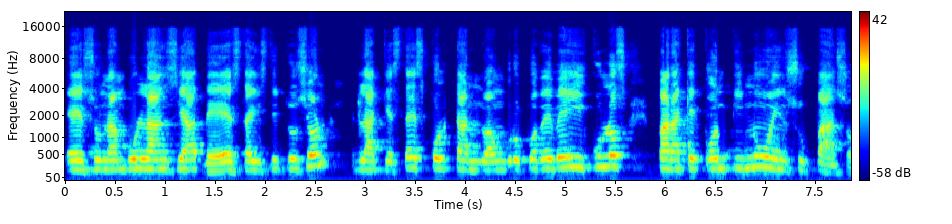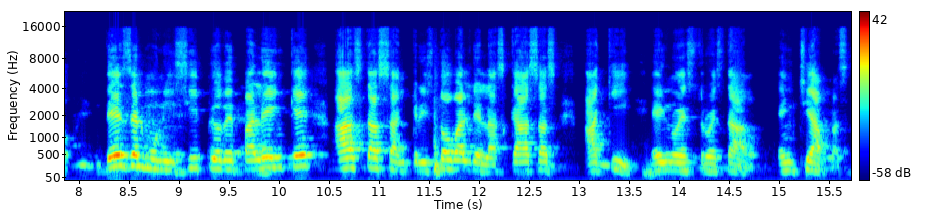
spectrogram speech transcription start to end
es una ambulancia de esta institución la que está escoltando a un grupo de vehículos para que continúen su paso desde el municipio de Palenque hasta San Cristóbal de las Casas, aquí en nuestro estado, en Chiapas.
